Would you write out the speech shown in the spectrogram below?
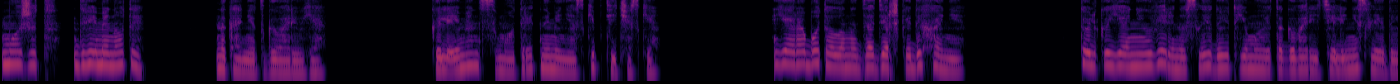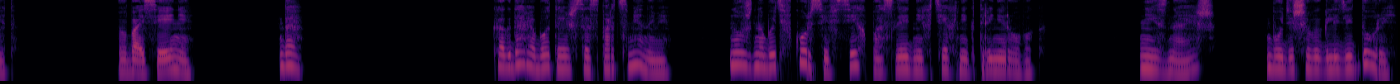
«Может, две минуты?» — наконец говорю я. Клемен смотрит на меня скептически. Я работала над задержкой дыхания. Только я не уверена, следует ему это говорить или не следует. В бассейне? Да. Когда работаешь со спортсменами, нужно быть в курсе всех последних техник тренировок. Не знаешь — будешь выглядеть дурой,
